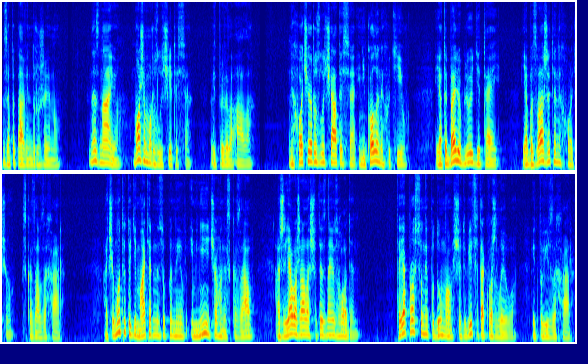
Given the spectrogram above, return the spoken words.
запитав він дружину. Не знаю, можемо розлучитися, відповіла Алла. Не хочу розлучатися і ніколи не хотів. Я тебе люблю і дітей. Я без вас жити не хочу, сказав Захар. А чому ти тоді матір не зупинив і мені нічого не сказав? Адже я вважала, що ти з нею згоден. Та я просто не подумав, що тобі це так важливо, відповів Захар.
